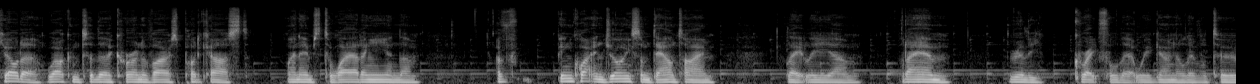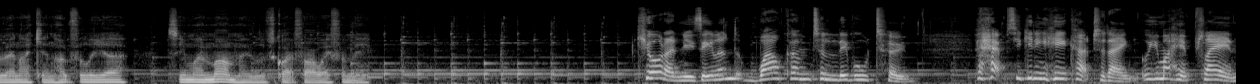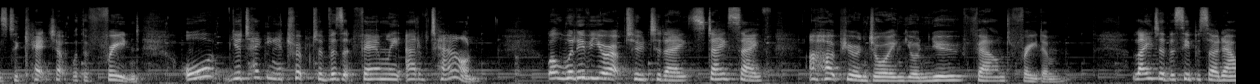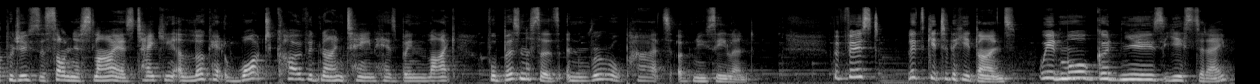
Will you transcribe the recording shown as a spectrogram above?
Kia ora, welcome to the Coronavirus Podcast. My name's Te Waiarangi and um, I've been quite enjoying some downtime lately, um, but I am really grateful that we're going to level two and I can hopefully uh, see my mum who lives quite far away from me. Kia ora, New Zealand. Welcome to level two. Perhaps you're getting a haircut today, or you might have plans to catch up with a friend, or you're taking a trip to visit family out of town. Well, whatever you're up to today, stay safe. I hope you're enjoying your new found freedom. Later this episode, our producer Sonia Sly is taking a look at what COVID 19 has been like for businesses in rural parts of New Zealand. But first, let's get to the headlines. We had more good news yesterday.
